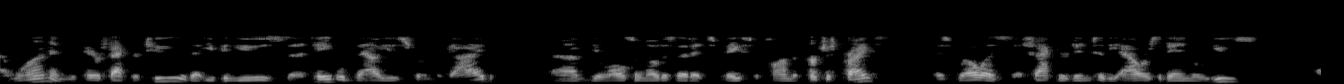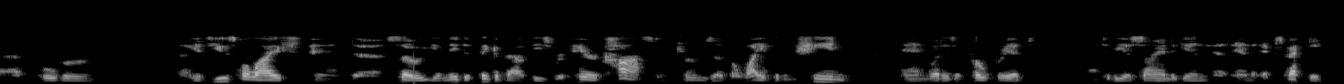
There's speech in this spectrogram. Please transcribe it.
uh, one, and repair factor two that you can use uh, tabled values from the guide. Uh, you'll also notice that it's based upon the purchase price as well as uh, factored into the hours of annual use over uh, its useful life, and uh, so you'll need to think about these repair costs in terms of the life of the machine and what is appropriate uh, to be assigned again and expected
